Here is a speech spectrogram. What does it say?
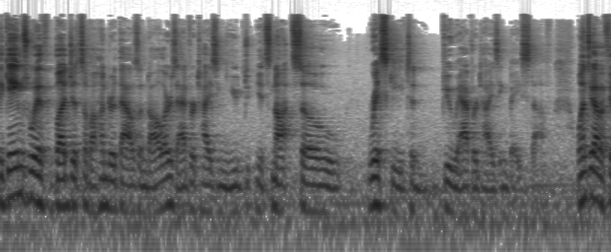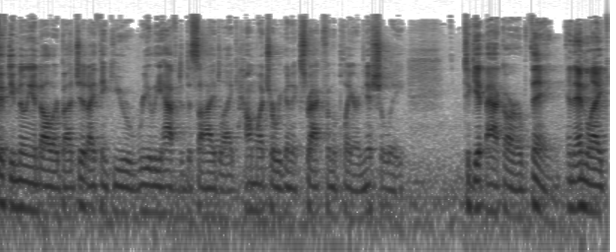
the games with budgets of hundred thousand dollars, advertising you it's not so risky to do advertising based stuff. Once you have a fifty million dollar budget, I think you really have to decide like how much are we going to extract from the player initially to get back our thing, and then like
